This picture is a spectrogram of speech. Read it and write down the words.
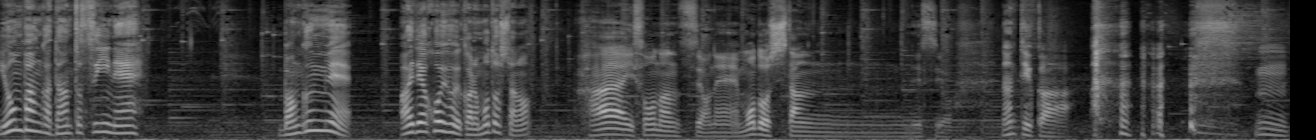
4番がダントツいいね。番組名アイデアホイホイから戻したの？はいそうなんですよね。戻したんですよ。なんていうか。うん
